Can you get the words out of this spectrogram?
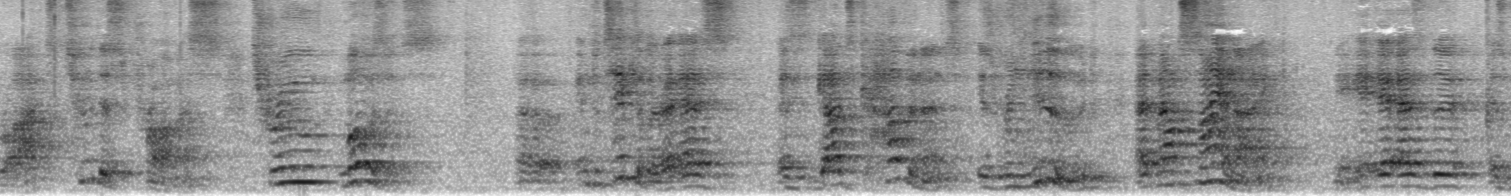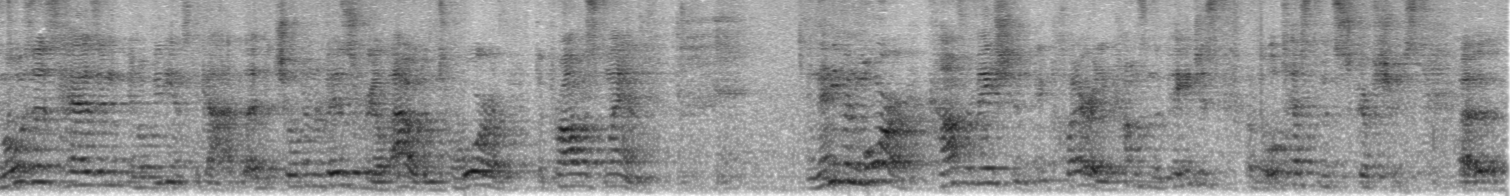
brought to this promise through Moses. Uh, in particular, as, as God's covenant is renewed at Mount Sinai as, the, as Moses has, in, in obedience to God, led the children of Israel out and toward the promised land. And then even more confirmation and clarity comes in the pages of the Old Testament scriptures, uh,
